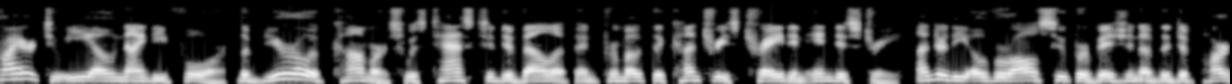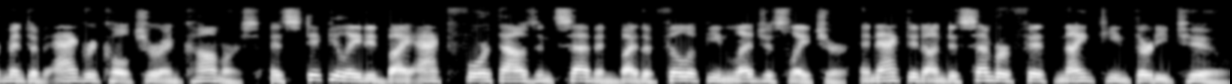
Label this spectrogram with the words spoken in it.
Prior to EO 94, the Bureau of Commerce was tasked to develop and promote the country's trade and industry, under the overall supervision of the Department of Agriculture and Commerce, as stipulated by Act 4007 by the Philippine Legislature, enacted on December 5, 1932.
